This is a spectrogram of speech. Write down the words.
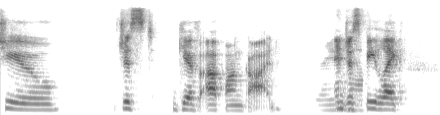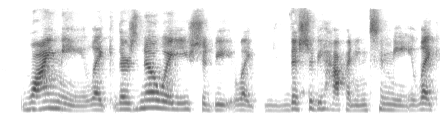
to just give up on God right. and just be like, why me? Like, there's no way you should be like, this should be happening to me. Like,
